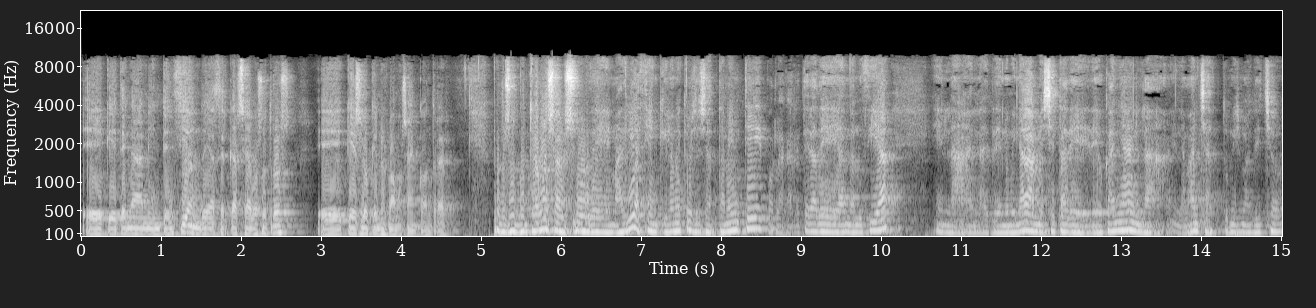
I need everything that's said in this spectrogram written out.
que tengan intención de acercarse a vosotros, qué es lo que nos vamos a encontrar. Pues nos encontramos al sur de Madrid, a 100 kilómetros exactamente, por la carretera de Andalucía, en la, denominada meseta de, Ocaña, en la, Mancha. Tú mismo has dicho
